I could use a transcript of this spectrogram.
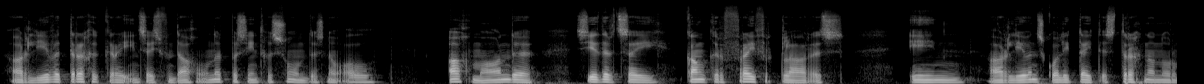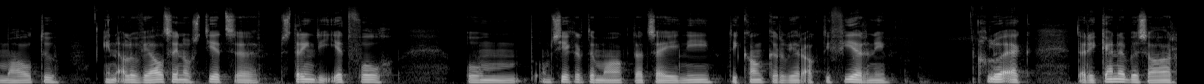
haar lewe teruggekry en sy's vandag 100% gesond. Dis nou al 8 maande sedert sy kankervry verklaar is en haar lewenskwaliteit is terug na normaal toe en alhoewel sy nog steeds 'n streng dieet volg om om seker te maak dat sy nie die kanker weer aktiveer nie. Glo ek dat die cannabis haar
